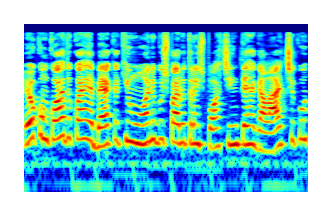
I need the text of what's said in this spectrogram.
Eu concordo com a Rebeca que um ônibus para o transporte intergaláctico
